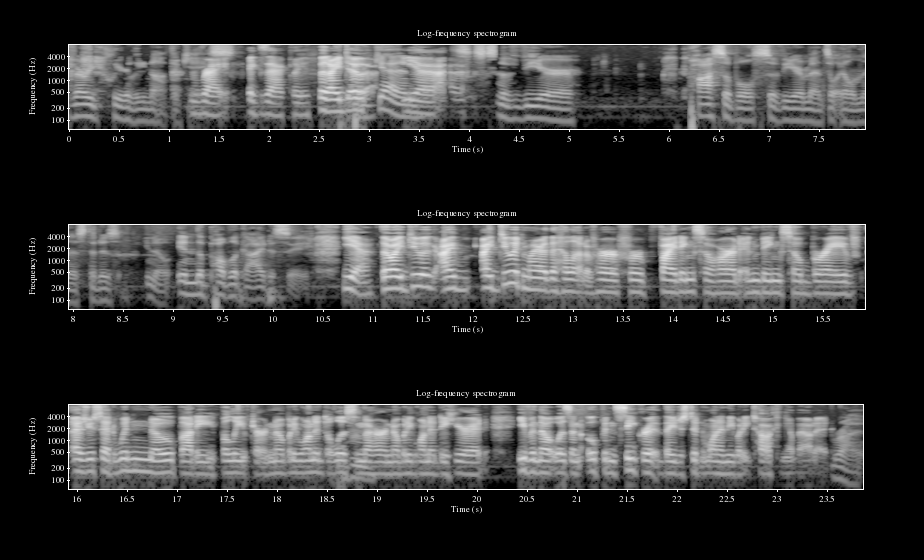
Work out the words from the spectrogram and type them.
very clearly not the case. Right, exactly. But I do again, yeah, severe possible severe mental illness that is you know in the public eye to see yeah though i do i i do admire the hell out of her for fighting so hard and being so brave as you said when nobody believed her nobody wanted to listen mm-hmm. to her nobody wanted to hear it even though it was an open secret they just didn't want anybody talking about it right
